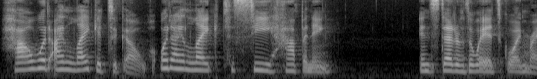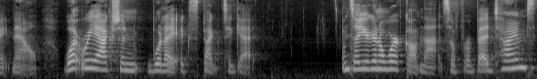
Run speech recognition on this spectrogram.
How would I like it to go? What would I like to see happening instead of the way it's going right now? What reaction would I expect to get? And so you're going to work on that. So for bedtimes,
